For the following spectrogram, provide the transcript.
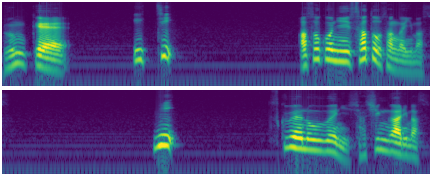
文系。1、あそこに佐藤さんがいます。2、机の上に写真があります。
